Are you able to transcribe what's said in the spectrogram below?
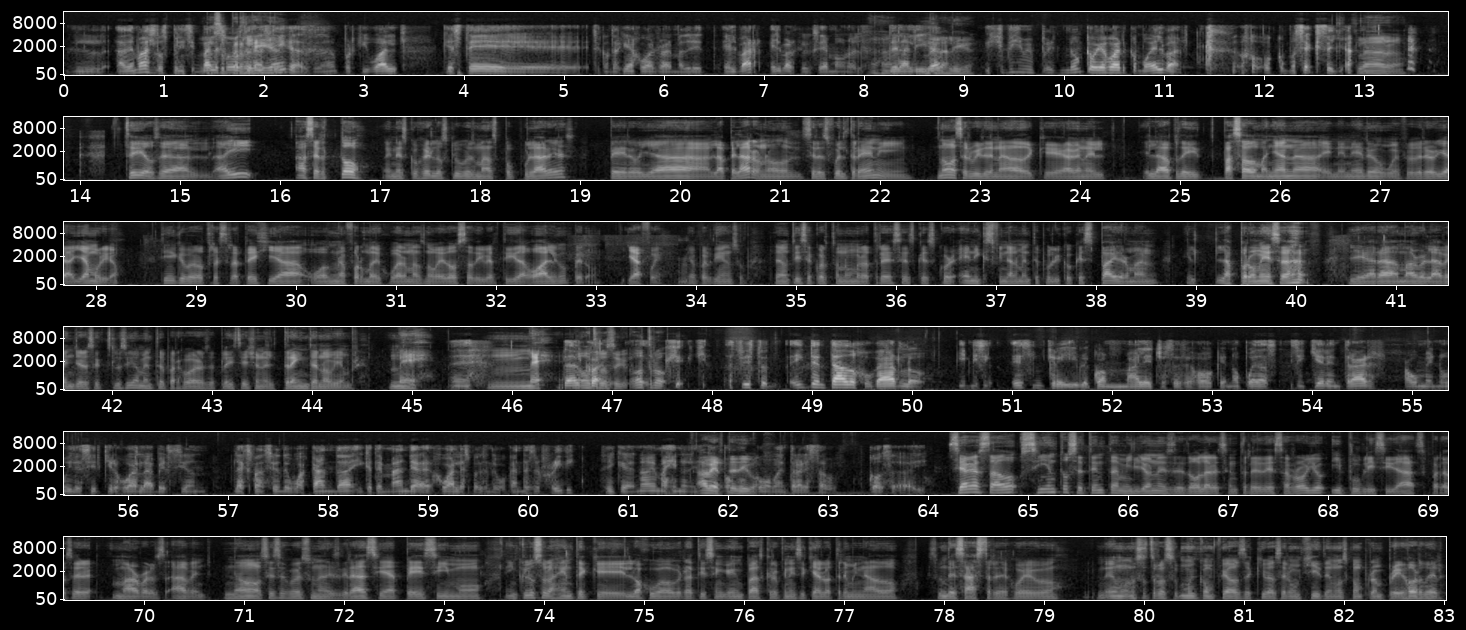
además, los principales juegos de las ligas, ¿no? porque igual que esté contra quién jugar Real Madrid el bar el bar creo que se llama uno de la liga, pues, nunca voy a jugar como el bar o como sea que se llame claro. Sí o sea ahí acertó en escoger los clubes más populares pero ya la pelaron no se les fue el tren y no va a servir de nada de que hagan el, el update pasado mañana en enero o en febrero ya ya murió tiene que haber otra estrategia o una forma de jugar más novedosa, divertida o algo, pero ya fue, ya perdieron su... La noticia corta número 3 es que Square Enix finalmente publicó que Spider-Man, la promesa, llegará a Marvel Avengers exclusivamente para jugadores de PlayStation el 30 de noviembre. Me. Eh, me. Otro, otro... ¿Has visto? He intentado jugarlo y es increíble cuán mal hecho es ese juego que no puedas ni siquiera entrar a un menú y decir quiero jugar la versión la expansión de Wakanda y que te mande a jugar la expansión de Wakanda es ridículo. Así que no me imagino ni a ver, te digo. cómo va a entrar esta cosa ahí. Se ha gastado 170 millones de dólares entre desarrollo y publicidad para hacer Marvel's Avengers. No, ese juego es una desgracia, pésimo. Incluso la gente que lo ha jugado gratis en Game Pass creo que ni siquiera lo ha terminado. Es un desastre de juego. Nosotros muy confiados de que iba a ser un hit, hemos comprado en pre-order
